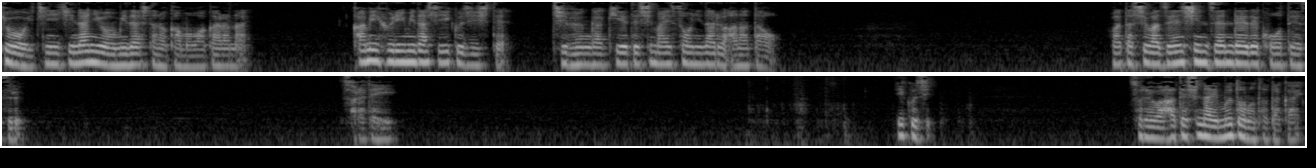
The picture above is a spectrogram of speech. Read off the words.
今日一日何を生み出したのかもわからない。髪振り乱し育児して自分が消えてしまいそうになるあなたを。私は全身全霊で肯定する。それでいい。育児。それは果てしない無との戦い。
